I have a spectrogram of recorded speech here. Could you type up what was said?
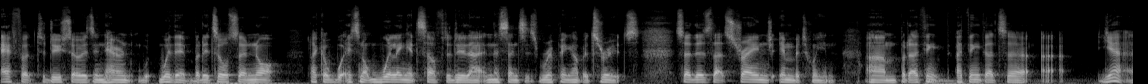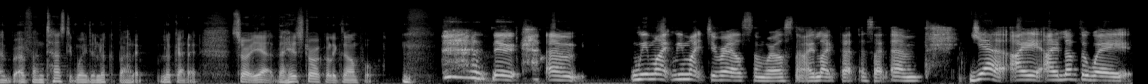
effort to do so is inherent w- with it, but it's also not like a it's not willing itself to do that in the sense it's ripping up its roots. So there's that strange in between. Um, but I think I think that's a, a yeah a, a, fantastic way to look about it. Look at it. Sorry, yeah, the historical example. no. Um, we might we might derail somewhere else now. I like that as I um, yeah, I I love the way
